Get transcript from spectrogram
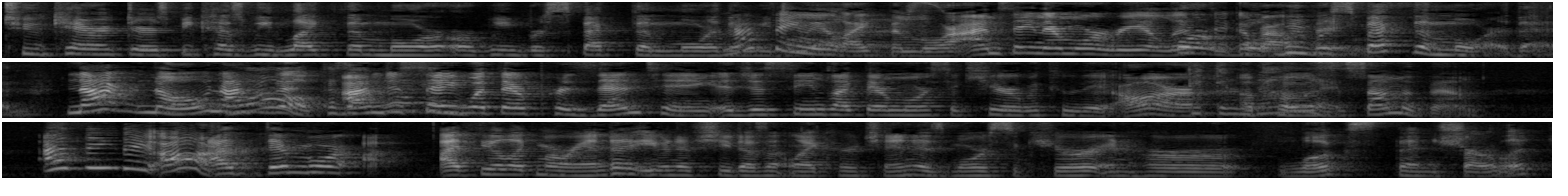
to characters because we like them more or we respect them more I'm than not we saying do they like them more. I'm saying they're more realistic well, about we things. respect them more then. Not no, not No, I'm just saying what they're presenting. It just seems like they're more secure with who they are, opposed not. to some of them. I think they are. I, they're more. I feel like Miranda, even if she doesn't like her chin, is more secure in her looks than Charlotte,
